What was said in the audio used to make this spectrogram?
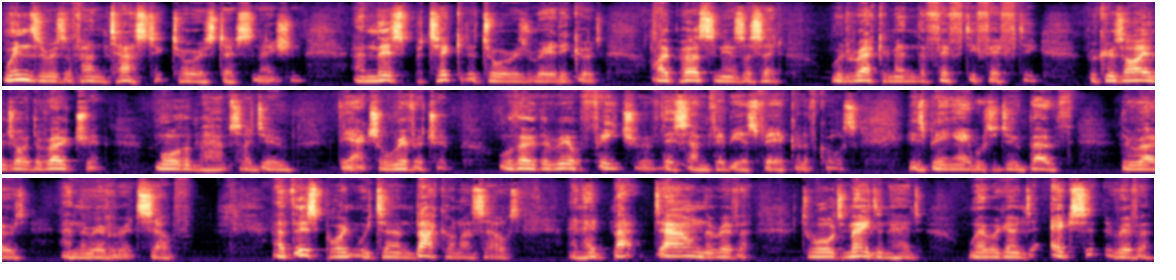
Windsor is a fantastic tourist destination, and this particular tour is really good. I personally, as I said, would recommend the 50 50 because I enjoyed the road trip more than perhaps I do the actual river trip. Although the real feature of this amphibious vehicle, of course, is being able to do both the road and the river itself. At this point, we turn back on ourselves and head back down the river towards Maidenhead, where we're going to exit the river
